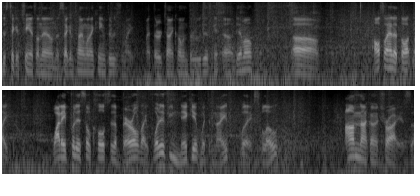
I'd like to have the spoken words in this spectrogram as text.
just take a chance on that on the second time when I came through. This is my, my third time coming through this uh, demo. Uh, also, I had a thought, like, why they put it so close to the barrel. Like, what if you nick it with the knife? Will it explode? I'm not gonna try it, so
